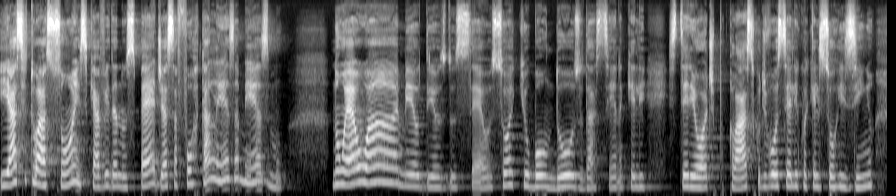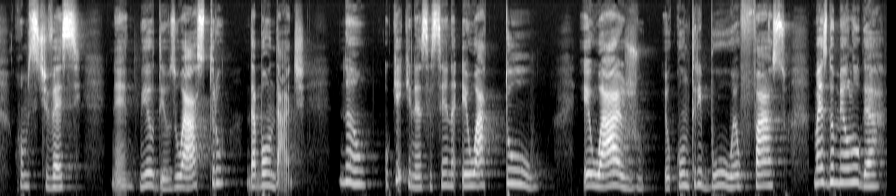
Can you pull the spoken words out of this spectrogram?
E há situações que a vida nos pede essa fortaleza mesmo, Não é o ai meu Deus do céu, eu sou aqui o bondoso da cena, aquele estereótipo clássico de você ali com aquele sorrisinho, como se tivesse, né? Meu Deus, o astro da bondade. Não, o que que nessa cena eu atuo, eu ajo, eu contribuo, eu faço, mas do meu lugar.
